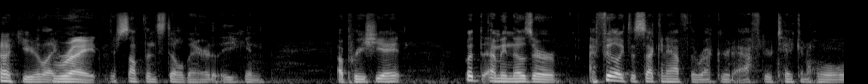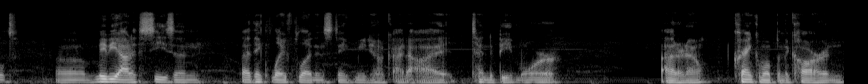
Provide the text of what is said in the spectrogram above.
know, you're like, Right. there's something still there that you can appreciate. But I mean, those are. I feel like the second half of the record after takin' hold, um, maybe out of season. I think Lifeblood, Instinct, Meathook, Eye to Eye tend to be more. I don't know. Crank them up in the car and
